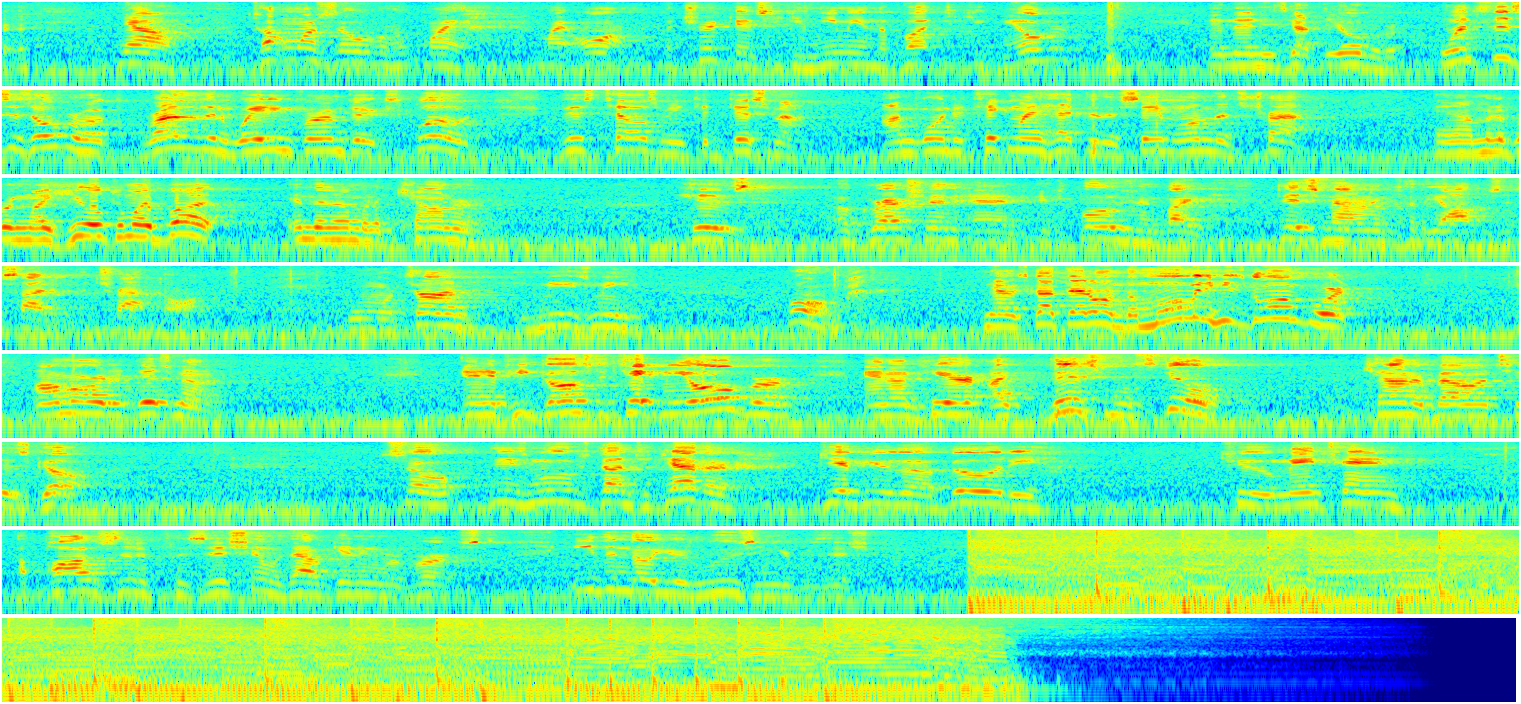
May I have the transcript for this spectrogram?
Now, Tom wants to overhook my, my arm. The trick is he can knee me in the butt to kick me over, and then he's got the overhook. Once this is overhooked, rather than waiting for him to explode, this tells me to dismount. I'm going to take my head to the same arm that's trapped, and I'm going to bring my heel to my butt, and then I'm going to counter his aggression and explosion by dismounting to the opposite side of the trapped arm. One more time, he knees me, boom. Now he's got that on. The moment he's going for it, I'm already dismounted. And if he goes to take me over and I'm here, I, this will still counterbalance his go. So these moves done together give you the ability to maintain a positive position without getting reversed, even though you're losing your position.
